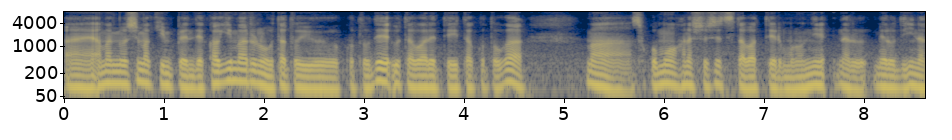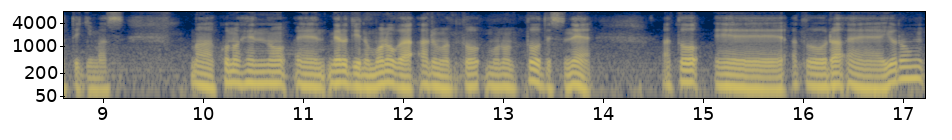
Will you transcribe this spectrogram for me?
えー、奄美大島近辺で鍵丸の歌ということで歌われていたことが、まあ、そこも話として伝わっているものになるメロディーになっていきます。まあ、この辺の、えー、メロディーのものがあるのと、ものとですね、あと、えー、あと、ら、えー、世論、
